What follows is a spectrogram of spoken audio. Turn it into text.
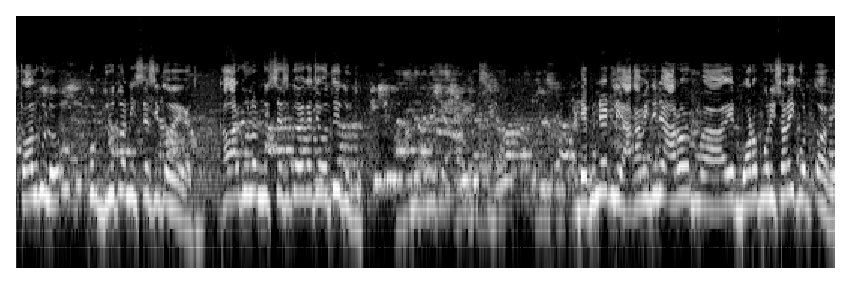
স্টলগুলো খুব দ্রুত নিঃশেষিত হয়ে গেছে। খাবারগুলো নিঃশেষিত হয়ে গেছে অতি দ্রুত। ডেফিনেটলি আগামী দিনে আরও এর বড় পরিসরেই করতে হবে।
